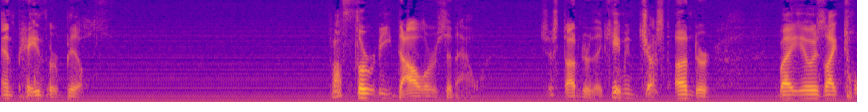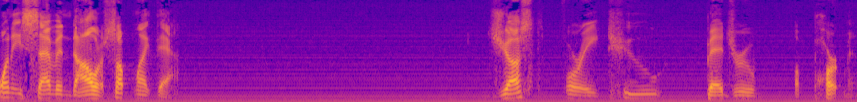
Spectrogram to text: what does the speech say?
and pay their bills. About thirty dollars an hour, just under. They came in just under, but it was like twenty-seven dollars, something like that, just for a two-bedroom apartment.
